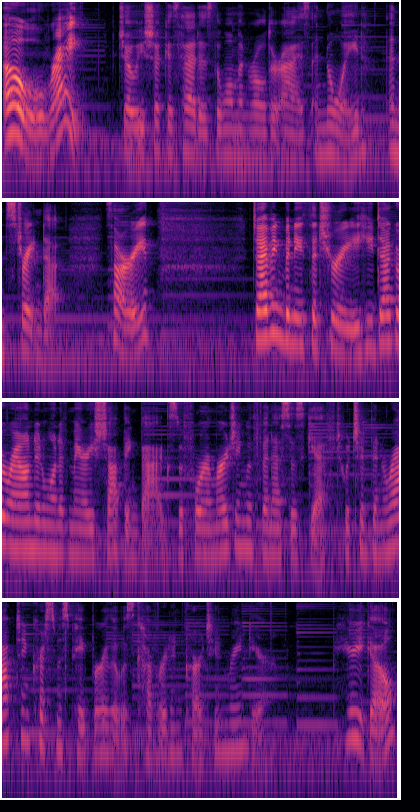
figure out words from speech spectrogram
Oh, right. Joey shook his head as the woman rolled her eyes, annoyed, and straightened up. Sorry. Diving beneath the tree, he dug around in one of Mary's shopping bags before emerging with Vanessa's gift, which had been wrapped in Christmas paper that was covered in cartoon reindeer. Here you go.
